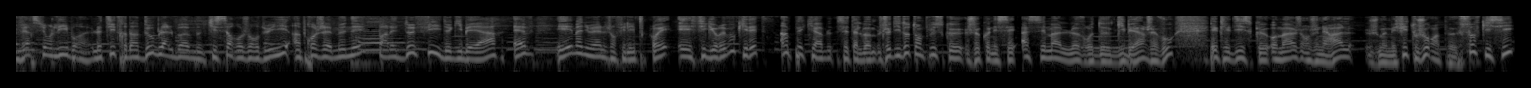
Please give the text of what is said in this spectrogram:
Version libre, le titre d'un double album qui sort aujourd'hui. Un projet mené par les deux filles de Guy Béard, Eve et Emmanuel, Jean-Philippe. Oui, et figurez-vous qu'il est impeccable cet album. Je le dis d'autant plus que je connaissais assez mal l'œuvre de Guy Béard, j'avoue, et que les disques hommages en général, je me méfie toujours un peu. Sauf qu'ici,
